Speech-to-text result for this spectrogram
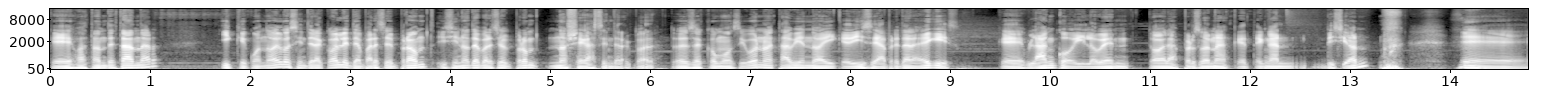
que es bastante estándar. Y que cuando algo es interactuable te aparece el prompt. Y si no te apareció el prompt, no llegaste a interactuar. Entonces es como si vos no estás viendo ahí que dice apretar a X que es blanco y lo ven todas las personas que tengan visión, eh,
